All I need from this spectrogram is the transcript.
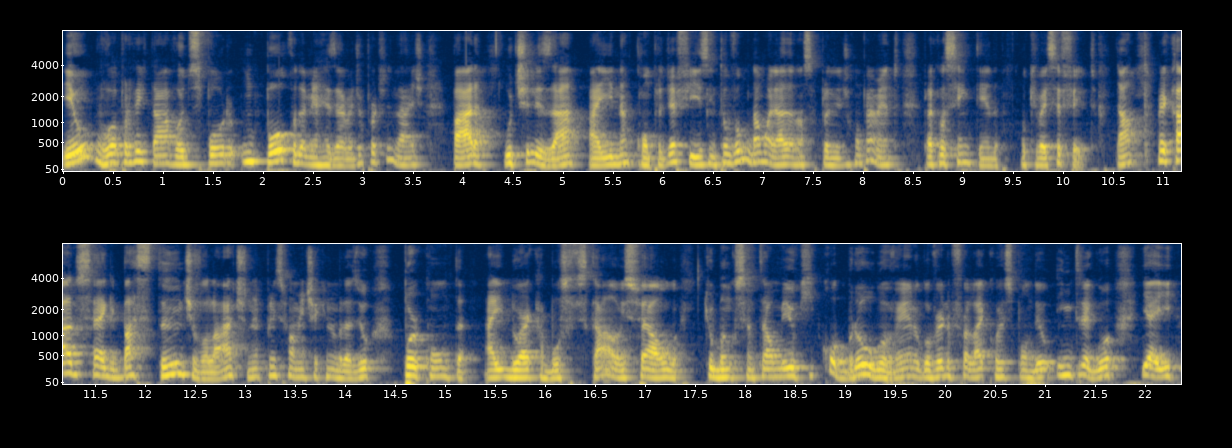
eu vou aproveitar, vou dispor um pouco da minha reserva de oportunidade para utilizar aí na compra de FIIs. Então vamos dar uma olhada na nossa planilha de complemento para que você entenda o que vai ser feito. Tá? O mercado segue bastante volátil, né? principalmente aqui no Brasil Brasil por conta aí do arcabouço fiscal. Isso é algo que o Banco Central meio que cobrou o governo, o governo foi lá e correspondeu, entregou, e aí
